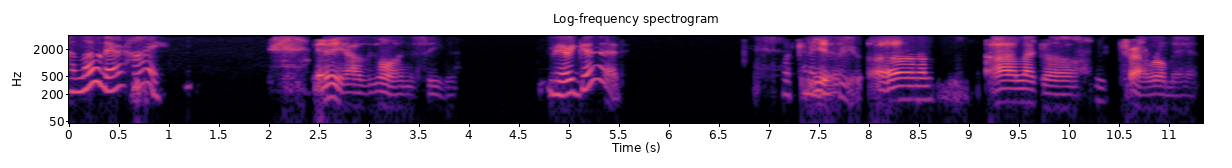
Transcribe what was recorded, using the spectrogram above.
Hello there. Hi. Hey, how's it going this evening? Very good. What can I yes. do for you? Uh, I like a trial romance.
